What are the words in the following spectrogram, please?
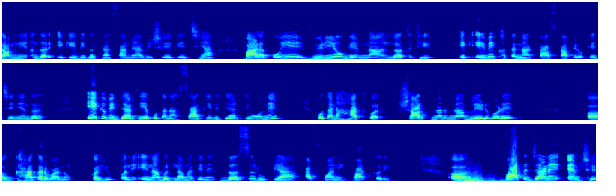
ગામની અંદર એક એવી ઘટના સામે આવી છે કે જ્યાં બાળકોએ વીડિયો ગેમના લતથી એક એવી ખતરનાક ટાસ્ક આપ્યો કે જેની અંદર એક વિદ્યાર્થીએ પોતાના સાથી વિદ્યાર્થીઓને પોતાના હાથ પર શાર્પનરના બ્લેડ વડે ઘા કરવાનું કહ્યું અને એના બદલામાં તેને દસ રૂપિયા આપવાની વાત કરી. વાત જાણે એમ છે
